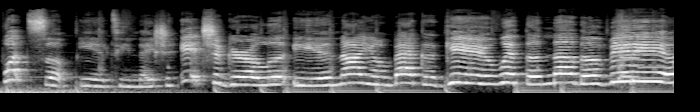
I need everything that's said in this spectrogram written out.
What's up, E&T Nation? It's your girl Lil E, and I am back again with another video.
